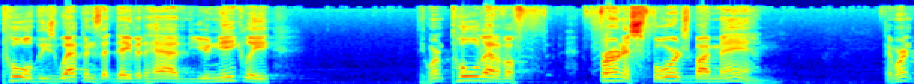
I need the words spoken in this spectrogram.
pulled. These weapons that David had, uniquely, they weren't pulled out of a f- furnace forged by man. They weren't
